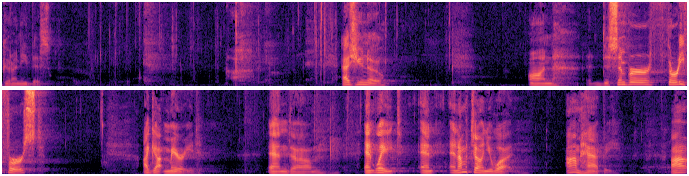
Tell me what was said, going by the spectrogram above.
Good, I need this. As you know, on December 31st, I got married. And, um, and wait, and, and I'm telling you what, I'm happy. I,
